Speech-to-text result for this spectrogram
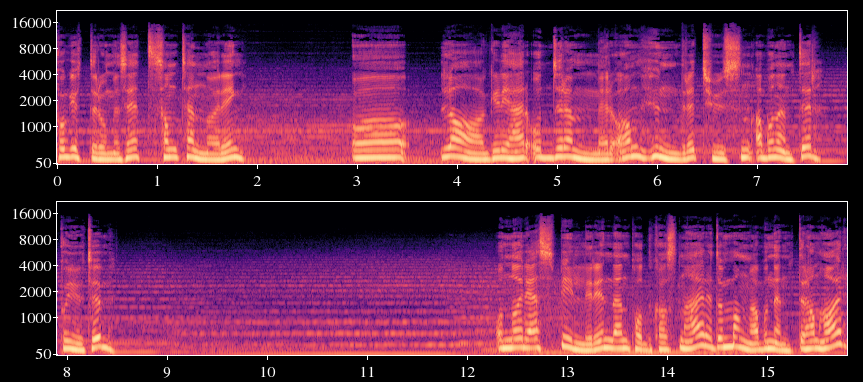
på gutterommet sitt som tenåring og lager de her og drømmer om 100 000 abonnenter på YouTube. Og når jeg spiller inn den podkasten her, vet du hvor mange abonnenter han har?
